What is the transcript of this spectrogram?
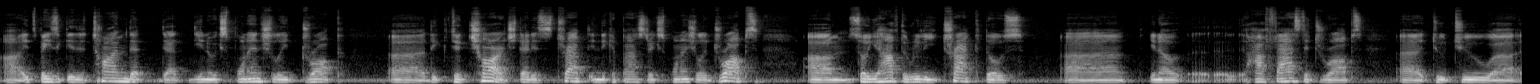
Uh, it's basically the time that, that you know exponentially drop uh, the, the charge that is trapped in the capacitor exponentially drops. Um, so you have to really track those you know, uh, how fast it drops uh, to to uh,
